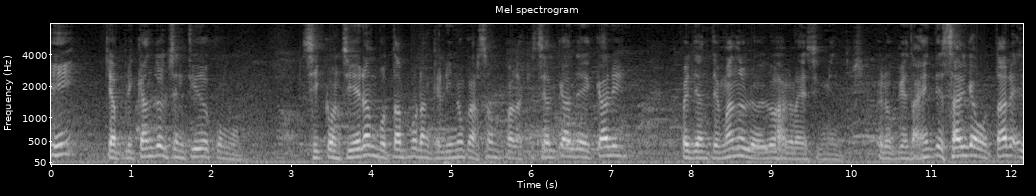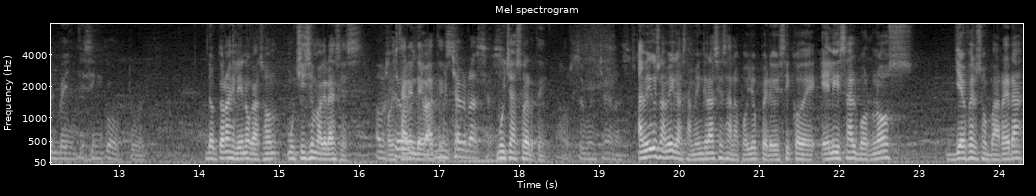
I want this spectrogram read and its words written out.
Y que aplicando el sentido común, si consideran votar por Angelino Garzón para que sea alcalde de Cali, pues de antemano le doy los agradecimientos. Pero que la gente salga a votar el 25 de octubre. Doctor Angelino Garzón, muchísimas gracias por estar en debate. Muchas gracias. Mucha suerte. A usted muchas gracias. Amigos y amigas, también gracias al apoyo periodístico de Elisa Albornoz, Jefferson Barrera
